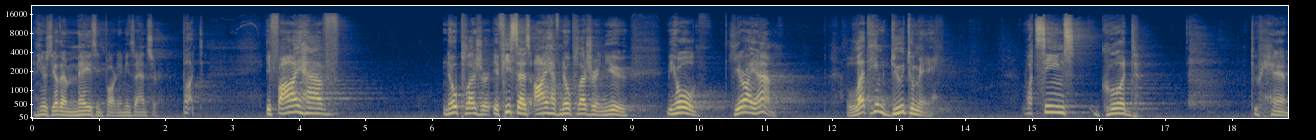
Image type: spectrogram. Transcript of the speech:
and here's the other amazing part in his answer but if I have no pleasure, if he says, I have no pleasure in you, behold, here I am. Let him do to me what seems good to him.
